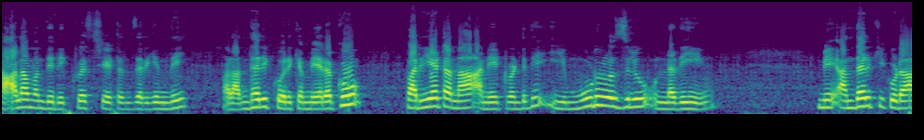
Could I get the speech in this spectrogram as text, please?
చాలామంది రిక్వెస్ట్ చేయటం జరిగింది. వాళ్ళందరి కోరిక మేరకు పర్యటన అనేటువంటిది ఈ మూడు రోజులు ఉన్నది. మీ అందరికీ కూడా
